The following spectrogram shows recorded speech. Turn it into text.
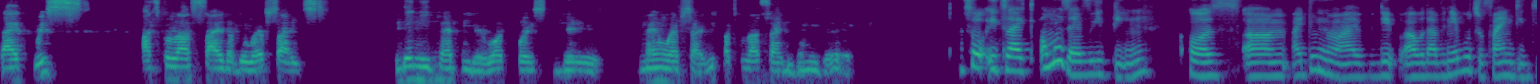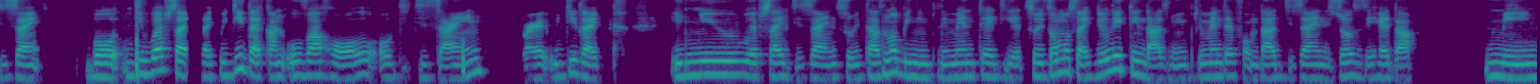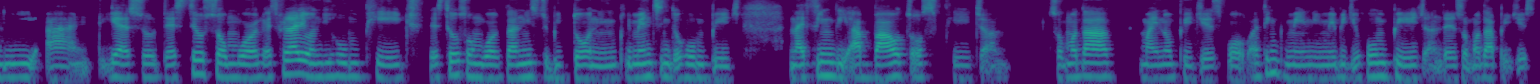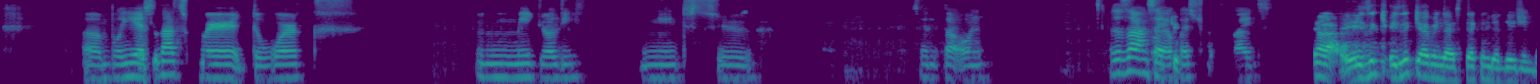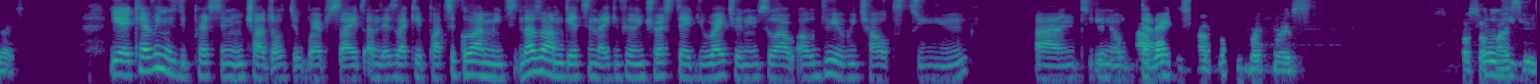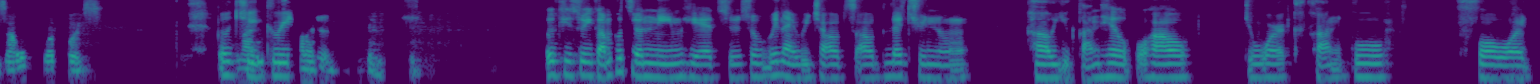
like which particular side of the websites do they need help in the WordPress, the main website, which particular side do they need help? So it's like almost everything, because um I don't know, I I would have been able to find the design, but the website, like we did like an overhaul of the design, right? We did like a new website design, so it has not been implemented yet. So it's almost like the only thing that has been implemented from that design is just the header mainly. And yeah so there's still some work especially on the home page. There's still some work that needs to be done in implementing the home page. And i think the about us page and some other minor pages but i think mainly maybe the home page and there's some other pages. Um but yes that's where the work majorly needs to center on does that answer your question right Yeah, is it, is it Kevin that's taking the lead in that? Yeah, Kevin is the person in charge of the website, and there's like a particular meeting. That's what I'm getting. Like, if you're interested, you write your name. So I'll, I'll do a reach out to you, and you know, I've direct. I've worked WordPress. For some Okay. I with WordPress. Okay, great. Okay. So you can put your name here too. So when I reach out, I'll let you know how you can help or how the work can go forward.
